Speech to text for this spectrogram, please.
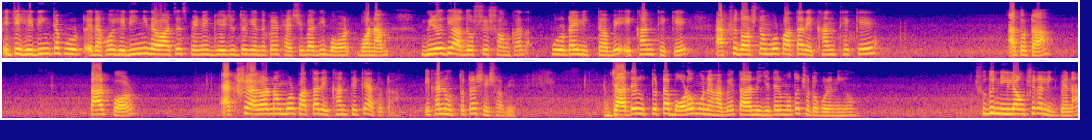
এই যে হেডিংটা পুরো দেখো, হেডিংই দেওয়া আছে, স্পেনের গৃহযুদ্ধ কেন্দ্র করে ফ্যাসিবাদী বন- বনাম বিরোধী আদর্শের সংখ্যা পুরোটাই লিখতে হবে। এখান থেকে, একশো দশ নম্বর পাতার এখান থেকে এতটা। তারপর একশো এগারো নম্বর পাতার এখান থেকে এতটা। এখানে উত্তরটা শেষ হবে। যাদের উত্তরটা বড় মনে হবে, তারা নিজেদের মতো ছোট করে নিও। শুধু নীল অংশটা লিখবে না।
